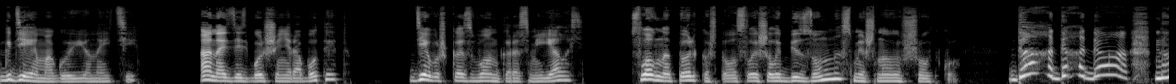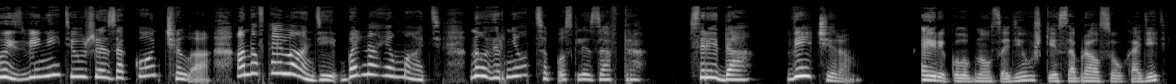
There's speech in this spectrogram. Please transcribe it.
«Где я могу ее найти? Она здесь больше не работает?» Девушка звонко рассмеялась, словно только что услышала безумно смешную шутку. «Да, да, да, но, извините, уже закончила. Она в Таиланде, больная мать, но вернется послезавтра. Среда, вечером». Эрик улыбнулся девушке и собрался уходить,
